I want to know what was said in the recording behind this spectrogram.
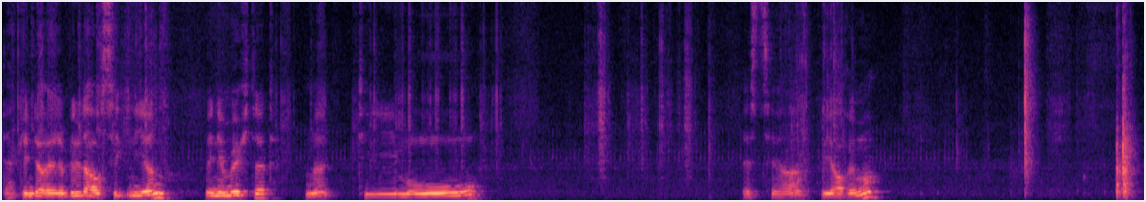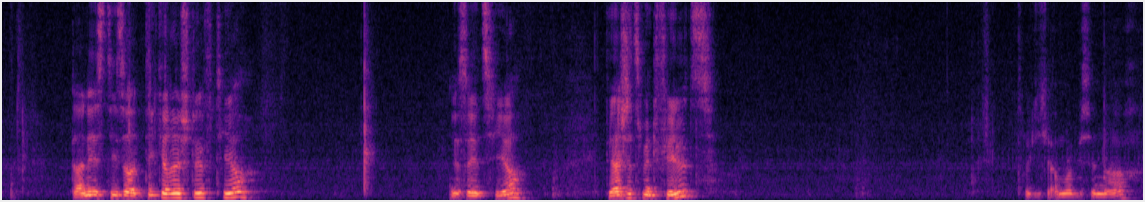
Da könnt ihr eure Bilder auch signieren, wenn ihr möchtet. Ne? Timo SCH, wie auch immer. Dann ist dieser dickere Stift hier. Ihr seht es hier. Der ist jetzt mit Filz. Drücke ich auch mal ein bisschen nach.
